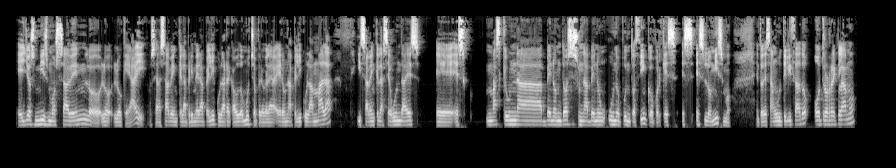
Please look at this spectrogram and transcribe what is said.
ellos mismos saben lo, lo, que hay. O sea, saben que la primera película recaudó mucho, pero que era una película mala, y saben que la segunda es, eh, es más que una Venom 2, es una Venom 1.5, porque es, es, es lo mismo. Entonces han utilizado otro reclamo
